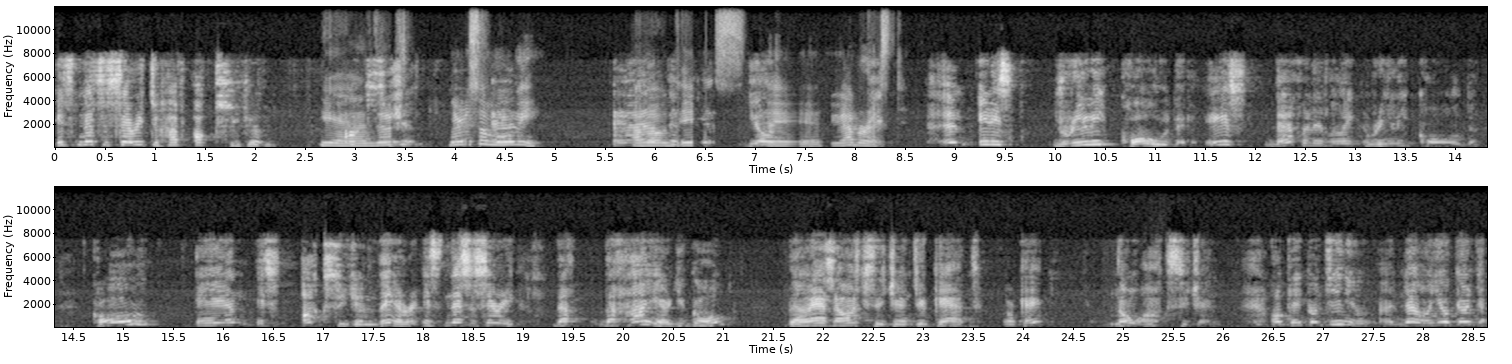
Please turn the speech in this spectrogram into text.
It's necessary to have oxygen. Yeah. Oxygen. there's a movie about And this. your- The, the Everest. and it is really cold. It is definitely really cold. Cold and it's oxygen there is necessary. The, the higher you go, the less oxygen you get. Okay? No oxygen. Okay, continue. Uh, Now you're going to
